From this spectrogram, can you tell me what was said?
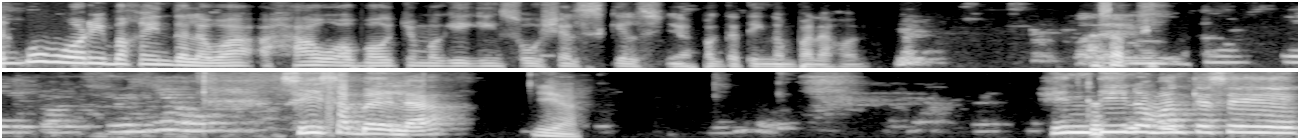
Nagwo-worry ba kayong dalawa how about yung magiging social skills niya pagdating ng panahon? Sabi, si Isabella, yeah. Hindi naman kasi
